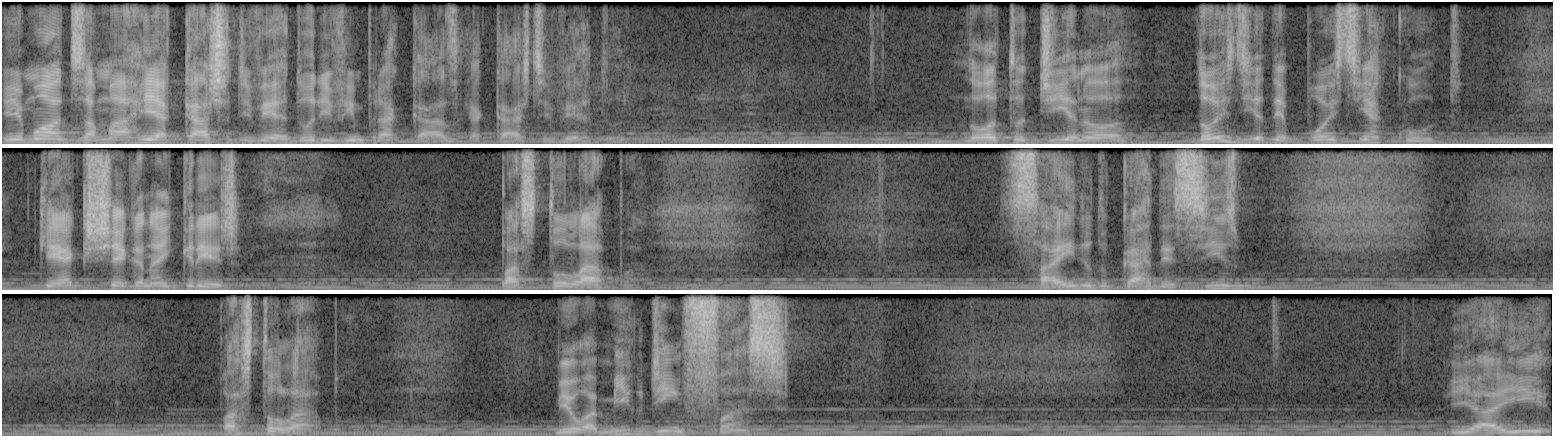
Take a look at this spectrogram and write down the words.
Irmão, desamarrei a caixa de verdura e vim para casa com a caixa de verdura. No outro dia, no, dois dias depois, tinha culto. Quem é que chega na igreja? Pastor Lapa saindo do kardecismo, pastor Lapa, meu amigo de infância. E aí,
